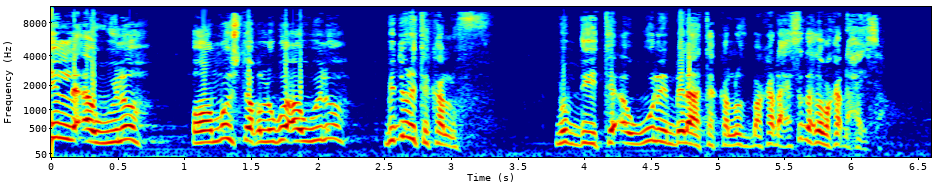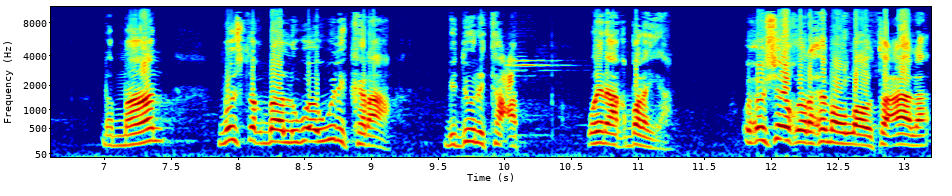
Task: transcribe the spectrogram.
in la awilo oo mushtaq lagu awilo biduuni takaluf mubdi taawulin bilaa takaluf baa ka dheay sadexduba ka dhexaysa dhammaan mushtaq baa lagu awili karaa biduuni tacab wayna aqbalayaan. Wuxuu sheekhu raximah اllahu tacaala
